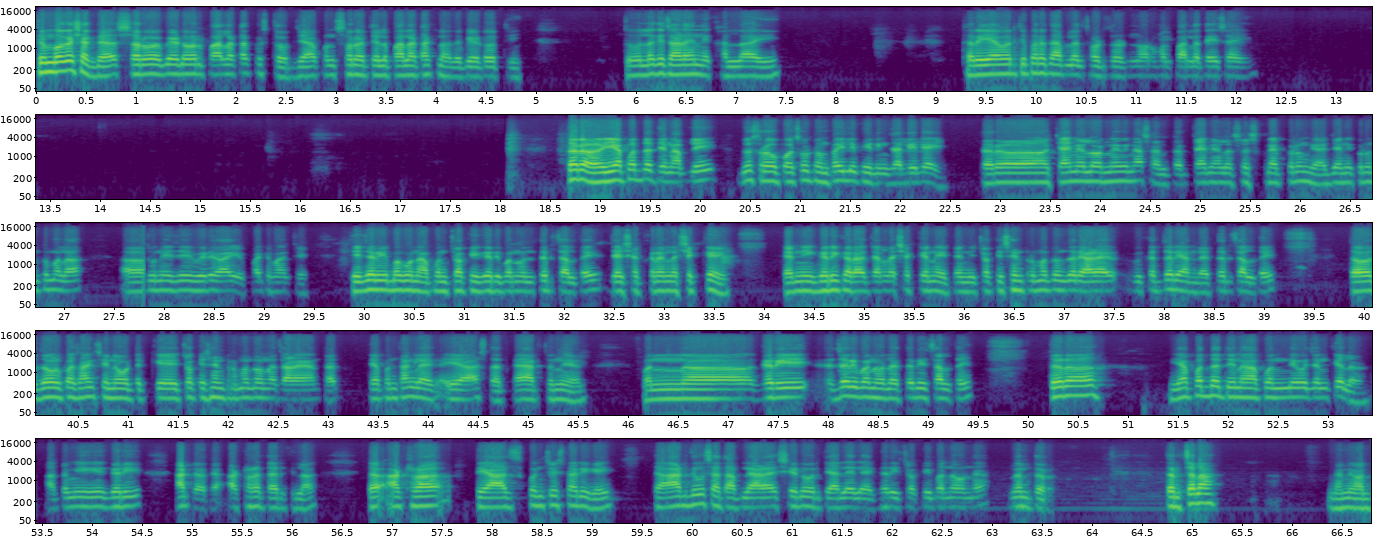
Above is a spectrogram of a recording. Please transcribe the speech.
तुम्ही बघू शकता सर्व बेडवर पाला टाकूच तर जे आपण सुरुवातीला पाला टाकला होता बेडवरती तो लगेच आळ्याने खाल्ला आहे. तर यावरती परत आपल्याला थोडं थोडं नॉर्मल पाला द्यायचा आहे. तर या पद्धतीने आपली दुसरा उपास उठून पहिली फिलिंग झालेली आहे. तर चॅनेलवर नवीन असाल तर चॅनेलला सबस्क्राईब करून घ्या जेणेकरून तुम्हाला जुने जे व्हिडिओ आहे पाठीमागचे ते जरी बघून आपण चॉकी घरी बनवली तरी चालतंय. ज्या शेतकऱ्यांना शक्य आहे त्यांनी घरी करा. ज्यांना शक्य नाही त्यांनी चॉकी सेंटर मधून जरी आळ्या विकत जरी आणल्या तरी चालतंय. तर जवळपास ऐंशी नव्वद टक्के चॉकी सेंटर मधूनच आळ्या आणतात. त्या पण चांगल्या हे असतात काय अडचण नाही आहेत. पण घरी जरी बनवल्या तरी चालतंय. तर या पद्धतीनं आपण नियोजन केलं. आता मी घरी आठल्या अठरा तारखेला. तर अठरा ते आज पंचवीस तारीख आहे. त्या आठ दिवसात आपल्या आळ्या शेडवरती आलेल्या आहे घरी चॉकी बनवण्यानंतर. तर चला धन्यवाद.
